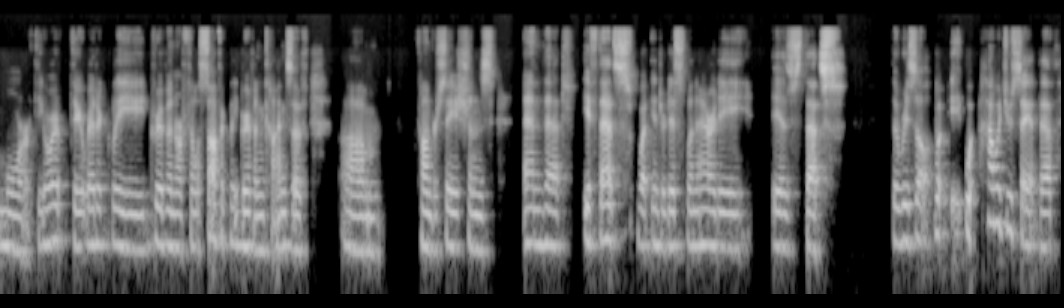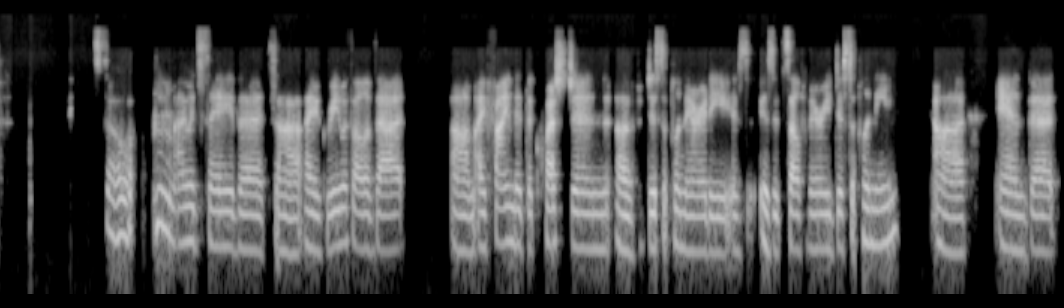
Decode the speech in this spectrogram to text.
more theor- theoretically driven or philosophically driven kinds of um, conversations, and that if that's what interdisciplinarity is, that's the result. How would you say it, Beth? So I would say that uh, I agree with all of that. Um, I find that the question of disciplinarity is is itself very disciplining, uh, and that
